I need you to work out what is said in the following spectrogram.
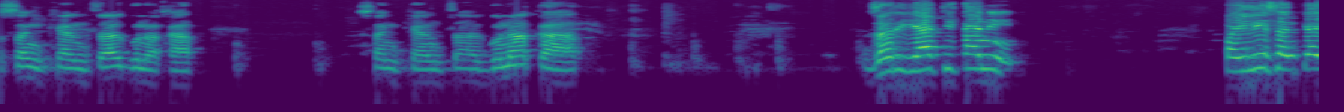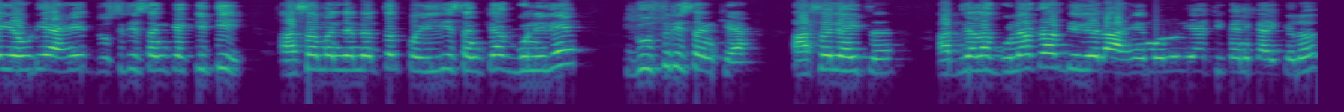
संख्यांचा गुणाकार. संख्यांचा गुणाकार. जर या ठिकाणी पहिली संख्या एवढी आहे दुसरी संख्या किती? असं म्हणल्यानंतर पहिली संख्या गुणिले दुसरी संख्या. असं लिहायचं. आपल्याला गुणाकार दिलेला आहे म्हणून या ठिकाणी काय केलं?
